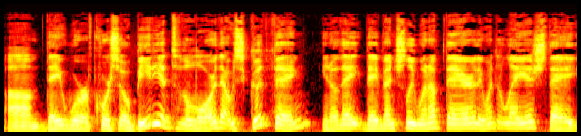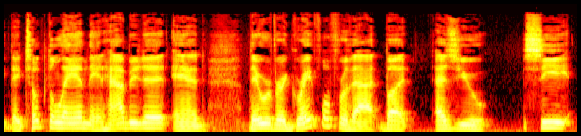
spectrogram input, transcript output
um, they were, of course, obedient to the Lord. That was a good thing. You know, they, they eventually went up there. They went to Laish. They, they took the land. They inhabited it. And they were very grateful for that. But as you see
